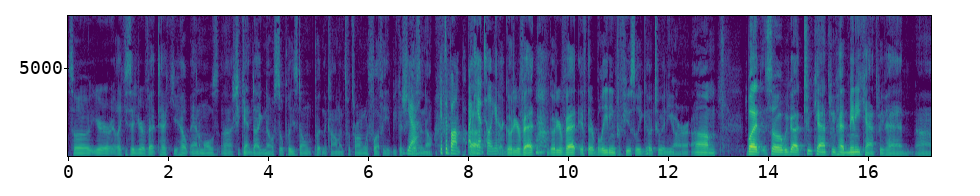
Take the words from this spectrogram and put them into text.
So you're like you said, you're a vet tech. You help animals. Uh, she can't diagnose, so please don't put in the comments what's wrong with Fluffy because she yeah, doesn't know. it's a bump. I Uh, can't tell you. Yeah, go to your vet. go to your vet. If they're bleeding profusely, go to an ER. Um, but so we've got two cats. We've had many cats. We've had uh,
